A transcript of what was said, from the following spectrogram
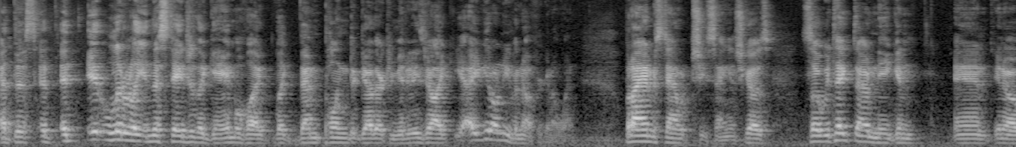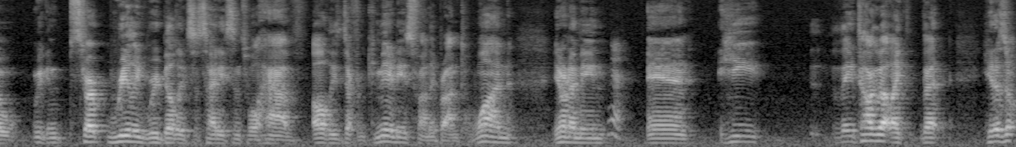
at this, it, it, it literally in this stage of the game of like like them pulling together communities, you're like, yeah, you don't even know if you're gonna win. But I understand what she's saying, and she goes, so we take down Negan, and you know we can start really rebuilding society since we'll have all these different communities finally brought into one. You know what I mean? Yeah. And he, they talk about like that he doesn't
